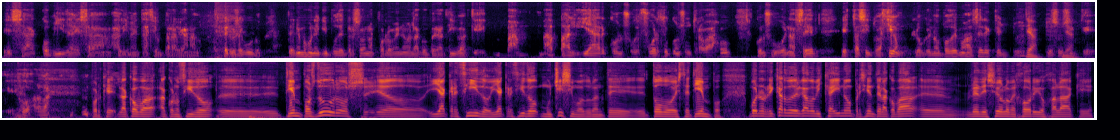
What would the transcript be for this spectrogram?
esa comida, esa alimentación para el ganado. Pero seguro, tenemos un equipo de personas, por lo menos en la cooperativa, que van a paliar con su esfuerzo, con su trabajo, con su buen hacer esta situación. Lo que no podemos hacer es que ya, eso sí que ojalá. Porque la COBA ha conocido eh, tiempos duros eh, y ha crecido, y ha crecido muchísimo durante eh, todo este tiempo. Bueno, Ricardo Delgado Vizcaíno, presidente de la COBA, le deseo lo mejor y ojalá que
